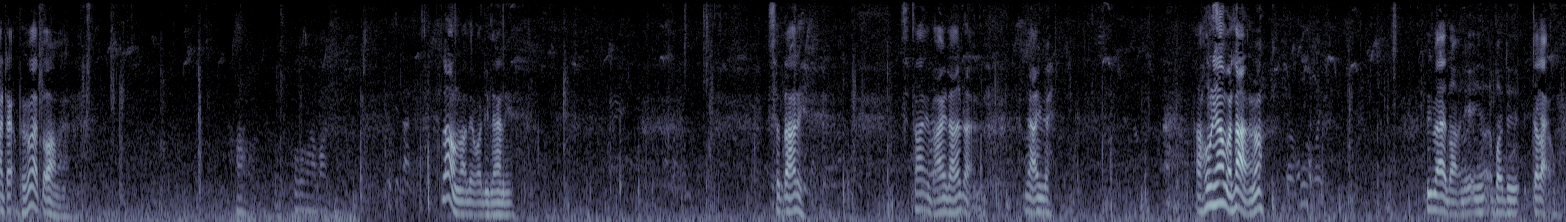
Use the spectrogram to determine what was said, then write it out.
က်ကတက်ဘယ်ဘက်ကသွားမှာလဲဟာဟိုမှာပါလောက်အောင်လာတယ်ဗောဒီလမ်းလေးစသားတွေစသားတွေဘာလဲလာတော့အများကြီးပဲအဟိုနေရာမှာလှတယ်နော်ပြီးပါတော့လေအရင်အပေါ်တူတက်လိုက်အောင်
